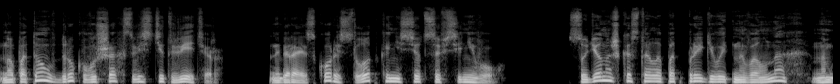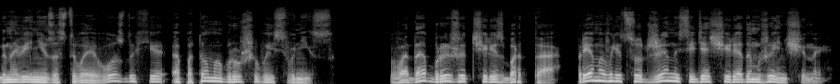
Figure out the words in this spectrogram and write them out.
но потом вдруг в ушах свистит ветер. Набирая скорость, лодка несется в синеву. Суденышко стало подпрыгивать на волнах, на мгновение застывая в воздухе, а потом обрушиваясь вниз. Вода брыжет через борта, прямо в лицо Джены, сидящей рядом женщины.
